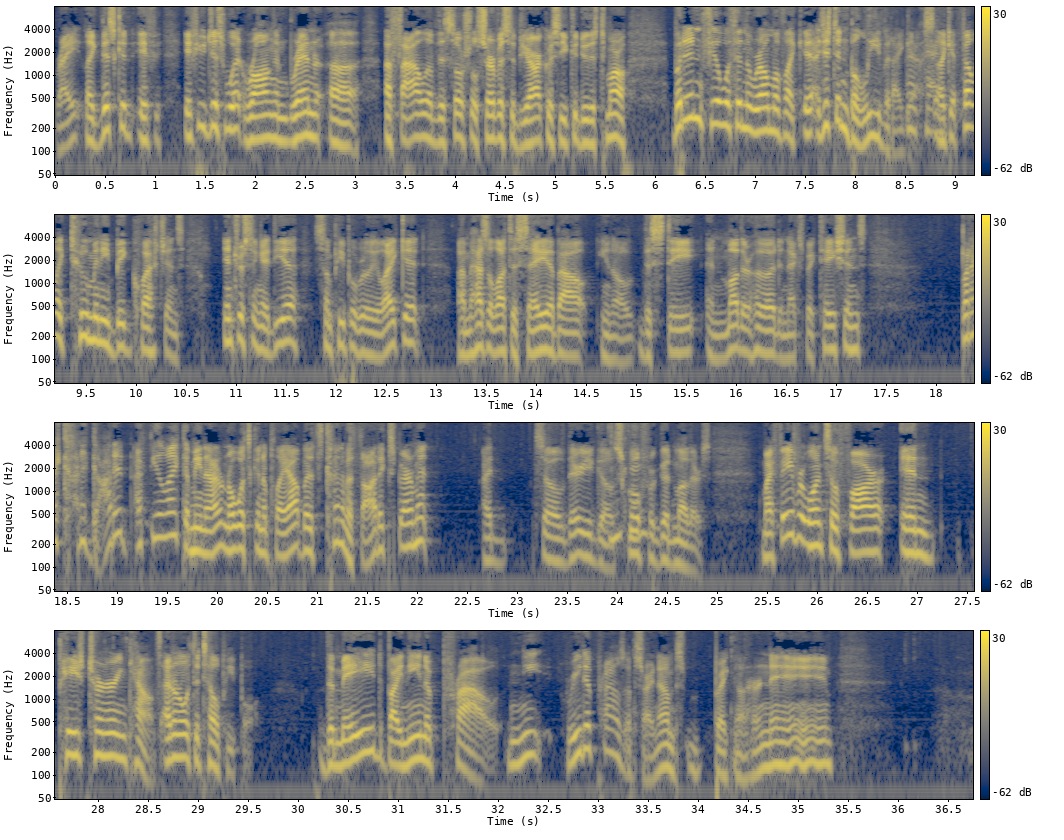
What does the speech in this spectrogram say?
right? Like this could if if you just went wrong and ran uh, afoul of the social service bureaucracy, you could do this tomorrow. But it didn't feel within the realm of like I just didn't believe it. I guess Okay. like it felt like too many big questions. Interesting idea. Some people really like it. Um, it has a lot to say about you know the state and motherhood and expectations. But I kind of got it. I feel like. I mean, I don't know what's going to play out, but it's kind of a thought experiment. I so there you go. School for Good Mothers. My favorite one so far, and page turnering counts. I don't know what to tell people. The Maid by Nina Prow. Rita Prowse. I'm sorry. Now I'm breaking on her name.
